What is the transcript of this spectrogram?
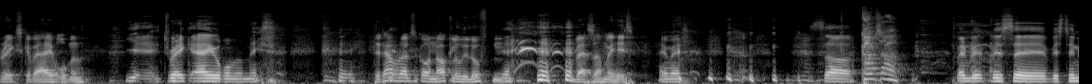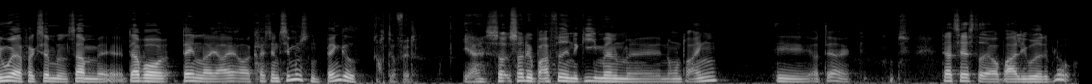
Drake skal være i rummet. Ja, yeah, Drake er i rummet, mate. Det er der, hvor du altid går knockler ud i luften. Hvad så med et? Hey, mate. så... Kom så! Men hvis, hvis, øh, hvis det nu er for eksempel sammen med... Der hvor Daniel og jeg og Christian Simonsen bænkede, Åh, oh, det var fedt. ja, så, så er det jo bare fed energi mellem øh, nogle drenge. Øh, og der, der testede jeg jo bare lige ud af det blå.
